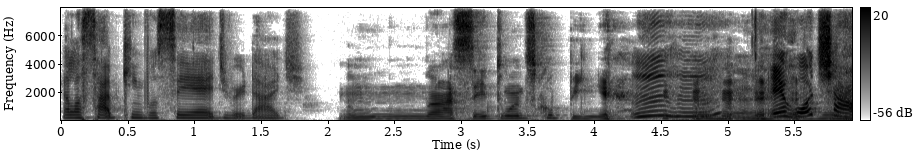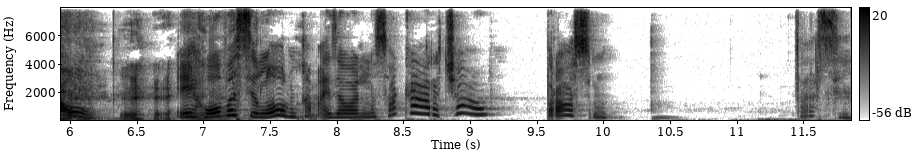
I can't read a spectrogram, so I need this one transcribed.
ela sabe quem você é de verdade. Não, não aceito uma desculpinha. Uhum. Errou, tchau. Errou, vacilou, nunca mais eu olho na sua cara, tchau. Próximo. Tá assim.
